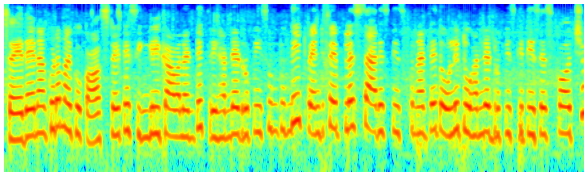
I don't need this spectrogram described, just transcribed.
సో ఏదైనా కూడా మనకు కాస్ట్ అయితే సింగిల్ కావాలంటే త్రీ హండ్రెడ్ రూపీస్ ఉంటుంది. ట్వంటీ ఫైవ్ ప్లస్ శారీస్ తీసుకున్నట్లయితే ఓన్లీ టూ హండ్రెడ్ రూపీస్కి తీసేసుకోవచ్చు.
